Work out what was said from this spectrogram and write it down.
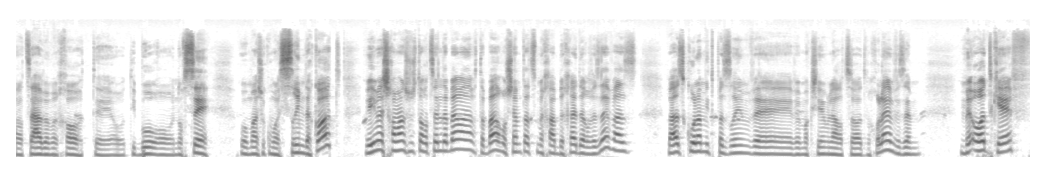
הרצאה במרכאות, אה, או דיבור או נושא, הוא משהו כמו 20 דקות, ואם יש לך משהו שאתה רוצה לדבר עליו, אתה בא, רושם את עצמך בחדר וזה, ואז, ואז כולם מתפזרים ו- ומקשיבים להרצאות וכולי, וזה מאוד כיף,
